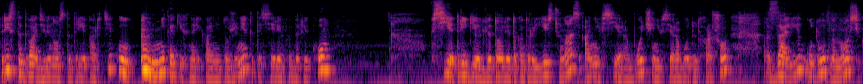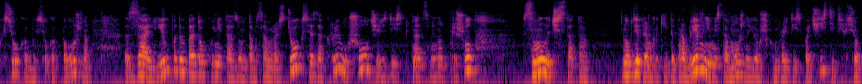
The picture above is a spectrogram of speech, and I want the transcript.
302,93 артикул. Никаких нареканий тоже нет. Это серия Faberlic Все три геля для туалета, которые есть у нас, они все рабочие, они все работают хорошо. Залил, удобно, носик, все как бы, все как положено. Залил под ободок унитаза, он там сам растекся, закрыл, ушел, через 10-15 минут пришел, смыла чистота. Но где прям какие-то проблемные места, можно ёршиком пройтись, почистить и все.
